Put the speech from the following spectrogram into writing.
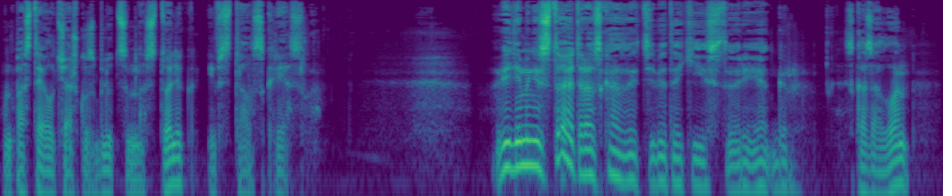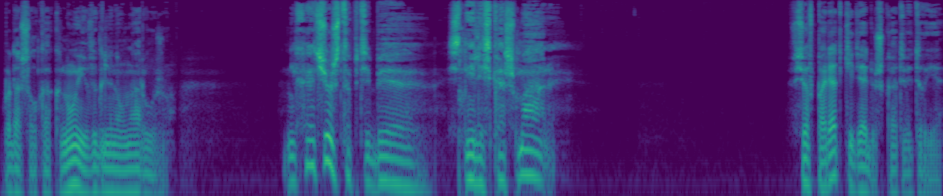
он поставил чашку с блюдцем на столик и встал с кресла. Видимо, не стоит рассказывать тебе такие истории, Эдгар. — сказал он, подошел к окну и выглянул наружу. Не хочу, чтобы тебе снились кошмары. «Все в порядке, дядюшка», — ответил я.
